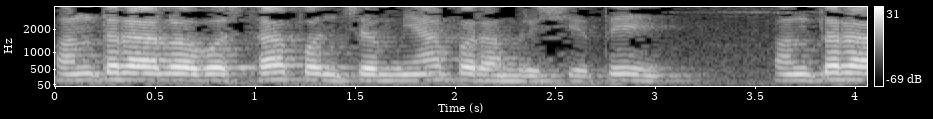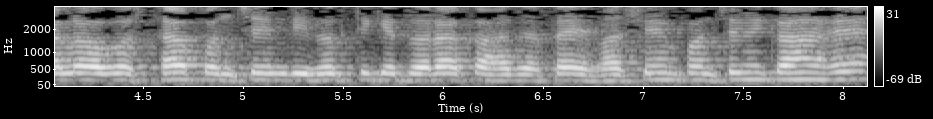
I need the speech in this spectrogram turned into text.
अंतराल अवस्था पंचम्या परामृश्यते। अंतराल अवस्था पंचमी विभक्ति के द्वारा कहा जाता है। भाष्य में पंचमी कहाँ है?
